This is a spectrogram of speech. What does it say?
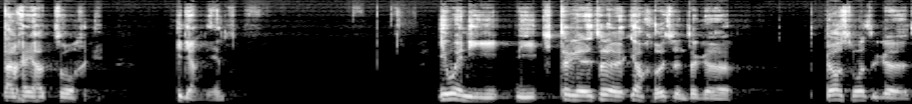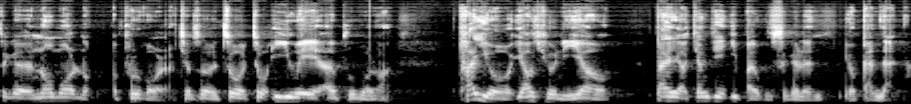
大概要做一两年，因为你你这个这个要核准这个，不要说这个这个 Normal Approval 了，就是说做做 EVA Approval 的话，他有要求你要大概要将近一百五十个人有感染了。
